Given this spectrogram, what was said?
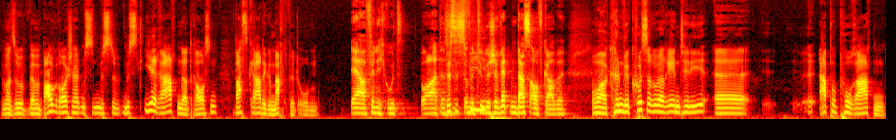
Wenn man so, wenn man Baugeräusche hört, müsst, müsst, müsst ihr raten da draußen, was gerade gemacht wird oben. Ja, finde ich gut. Boah, das, das ist, ist, so eine typische Wetten-Das-Aufgabe. Boah, können wir kurz darüber reden, Tiddy? Äh, äh apropos Raten.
